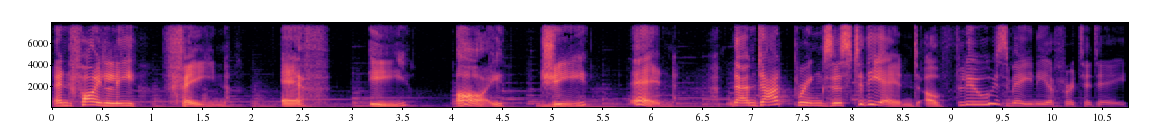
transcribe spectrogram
And finally, feign. F E I G N. And that brings us to the end of Flooze Mania for today.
